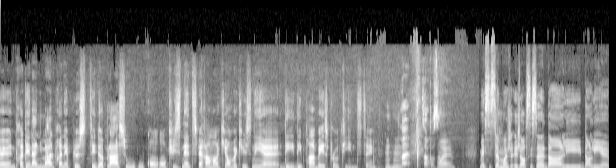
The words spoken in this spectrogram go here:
euh, une protéine animale prenait plus tu sais, de place ou, ou qu'on on cuisinait différemment qu'on va cuisiner euh, des, des plant-based proteins, tu sais. Mhm. Ouais, 100%. Ouais. Mais c'est ça, moi, genre, c'est ça dans les. Dans les euh,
